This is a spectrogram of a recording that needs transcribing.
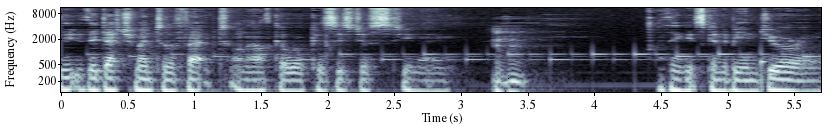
the, the detrimental effect on healthcare workers is just, you know, Mm-hmm. I think it's going to be enduring.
